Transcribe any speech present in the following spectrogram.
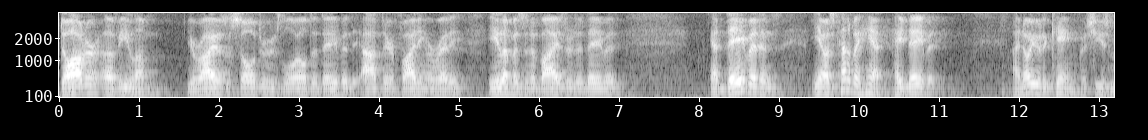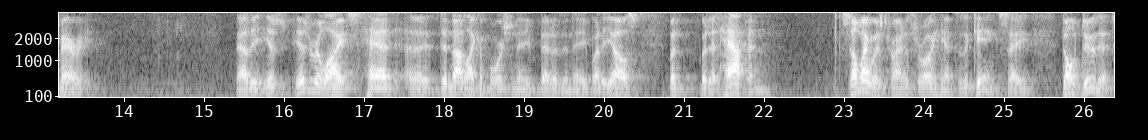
daughter of Elam. Uriah is a soldier who's loyal to David, out there fighting already. Elam is an advisor to David. And David and you know, it's kind of a hint. Hey, David, I know you're the king, but she's married. Now, the Is- Israelites had uh, did not like abortion any better than anybody else, but but it happened. Somebody was trying to throw a hint to the king, say, "Don't do this.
